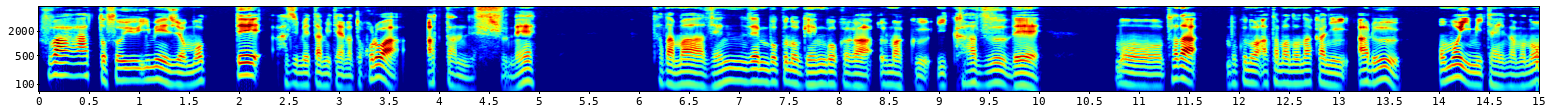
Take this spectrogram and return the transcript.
ふわーっとそういうイメージを持ってて始めたみたいなところはあったんですね。ただまあ全然僕の言語化がうまくいかずで、もうただ僕の頭の中にある思いみたいなもの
